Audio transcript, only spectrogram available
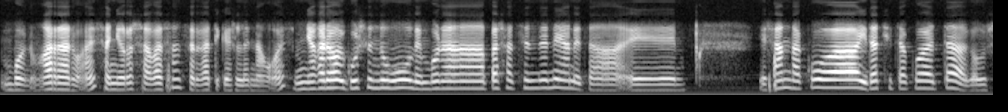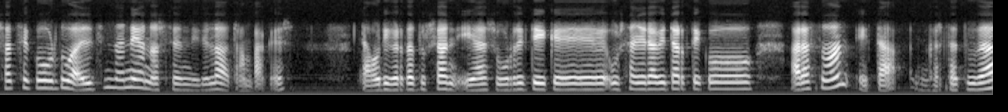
bueno, arraroa, ez, hain horreza bazan, zergatik ez lehenago, ez. Baina gero ikusten dugu denbora pasatzen denean, eta e, esan dakoa, idatzitakoa eta gauzatzeko urdua heltzen denean azten direla trampak, ez. Eta hori gertatu zen, iaz urritik e, ustailera bitarteko arazoan, eta gertatu da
